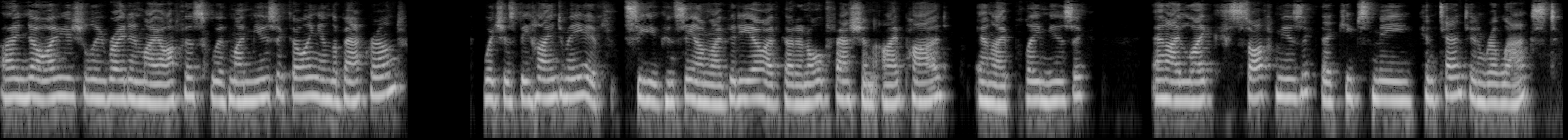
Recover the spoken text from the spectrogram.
I know. I usually write in my office with my music going in the background, which is behind me. If so, you can see on my video, I've got an old fashioned iPod and I play music. And I like soft music that keeps me content and relaxed.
